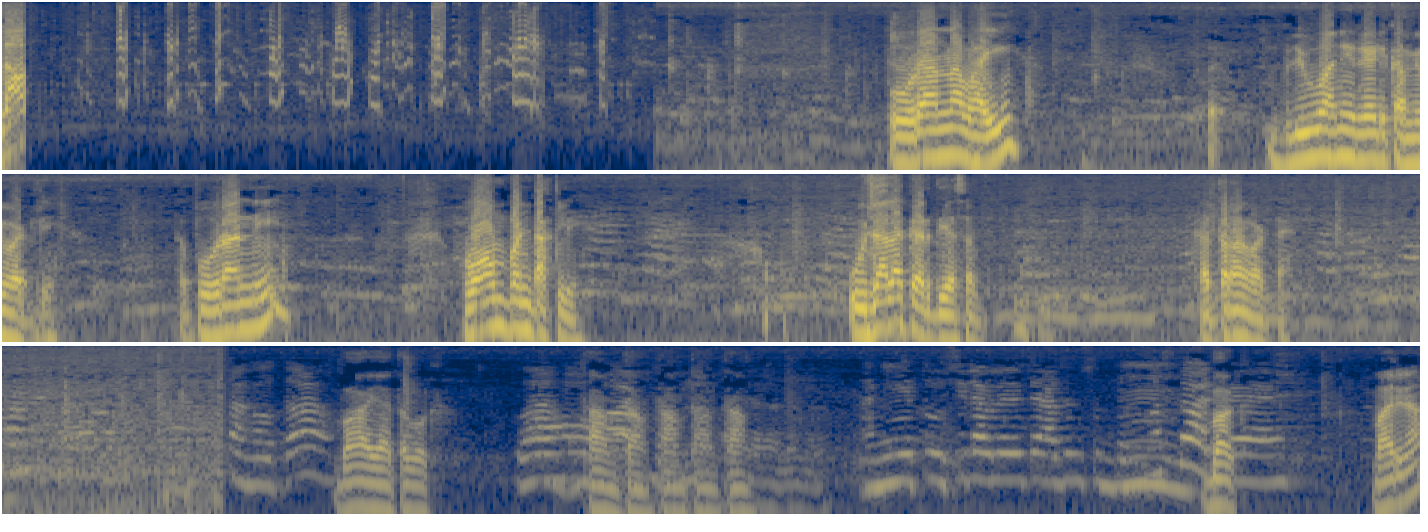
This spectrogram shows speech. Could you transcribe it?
लाव. पोरांना भाई ब्ल्यू आणि रेड कमी वाटली. तर पोरांनी वॉर्म पण टाकली. उजाला कर दिया सब. खतरनाक वाटतंय. बघा आता बघ. थांब थांब थांब थांब थांब. आणि तुळशी लावलेले ते अजून सुंदर बघ. भारी ना?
